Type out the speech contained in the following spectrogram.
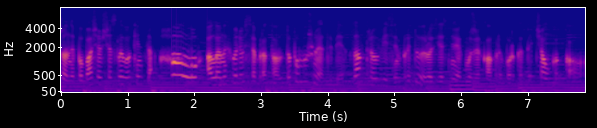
Що, не побачив щасливого кінця? Халло, але не хвилюйся, братан, допоможу я тобі. Завтра у вісім прийду і роз'ясню, як мужика приборкати. Чау, какао.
